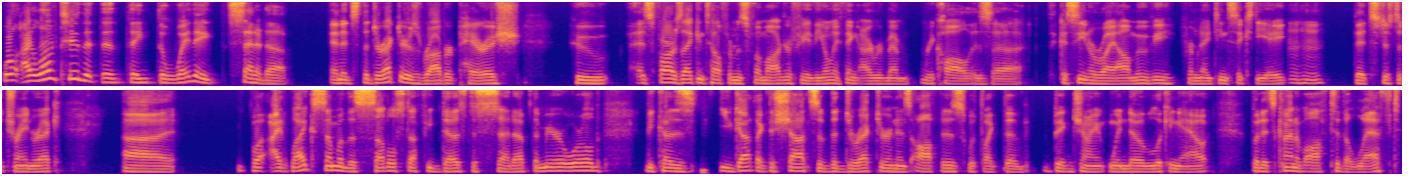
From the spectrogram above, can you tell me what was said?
Well, I love too that the they the way they set it up, and it's the director is Robert Parrish, who, as far as I can tell from his filmography, the only thing I remember recall is uh, the Casino Royale movie from 1968. Mhm. That's just a train wreck. Uh, but I like some of the subtle stuff he does to set up the mirror world because you got like the shots of the director in his office with like the big giant window looking out, but it's kind of off to the left.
